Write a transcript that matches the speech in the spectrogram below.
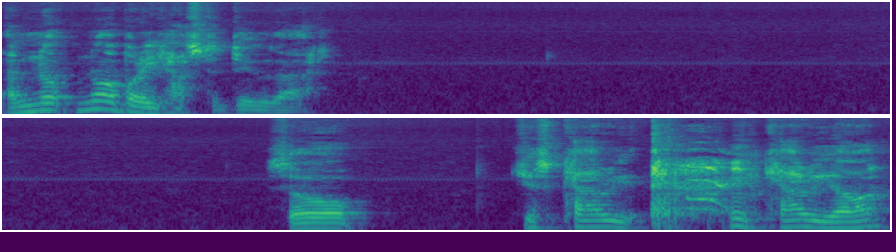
And no, nobody has to do that. So just carry carry on.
